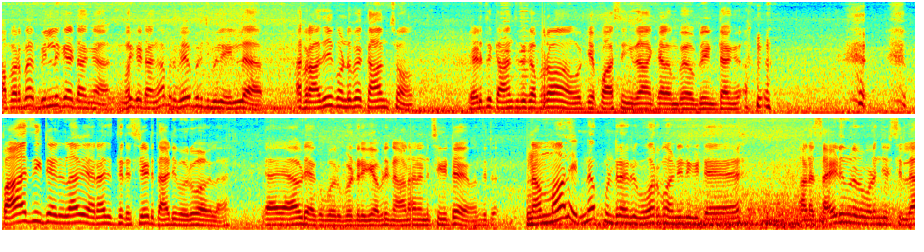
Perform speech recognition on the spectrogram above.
அப்புறமா பில்லு கேட்டாங்க. கேட்டாங்க. அப்புறம் வேபிரிஜ் பில்லு இல்லை. அப்புறம் அதையும் கொண்டு போய் காமிச்சோம். எடுத்து காமிச்சதுக்கப்புறம் ஓகே பாசிங் தான் கிளம்பு அப்படின்ட்டாங்க. பாசிங் டேட்லாவே யாராவது திரு ஸ்டேட் தாடி வருவாங்களே. எப்படி அக்க போர் பண்ணுறீங்க அப்படின்னு நானாக நினச்சிக்கிட்டு வந்துட்டேன் நம்மளால் என்ன பண்ணுறாரு ஓரமாக நின்றுக்கிட்டு ஆனால் சைடு மிரர் உடஞ்சிருச்சுல்ல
